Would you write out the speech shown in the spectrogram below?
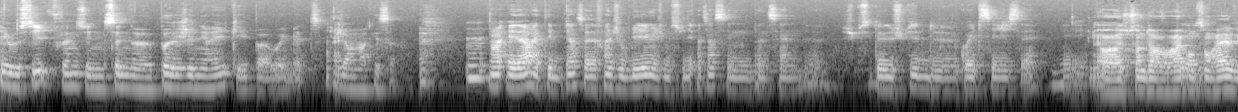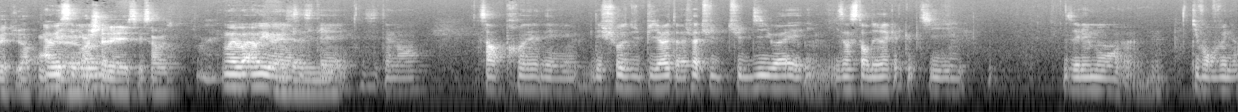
Et aussi, Friends, a une scène euh, post-générique et pas Way Met. J'ai remarqué ça. Ouais, et d'ailleurs, elle était bien, ça Friends, j'ai oublié, mais je me suis dit, ah tiens, c'est une bonne scène. de- Je sais plus de, je sais plus de quoi il s'agissait. mais- Alors, Chandler vous raconte son rêve et tu apprends Ah oui, que c'est- Rachel est, c'est sérieuse. Ouais, ouais, ah oui, ouais, ça c'était marrant. Ça reprenait des, des choses du pilote. Pas, tu, tu te dis, ouais, ils instaurent déjà quelques petits éléments euh, qui vont revenir.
